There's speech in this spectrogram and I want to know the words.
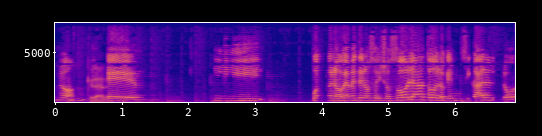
¿no? Claro. Eh, y bueno, obviamente no soy yo sola, todo lo que es musical lo,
